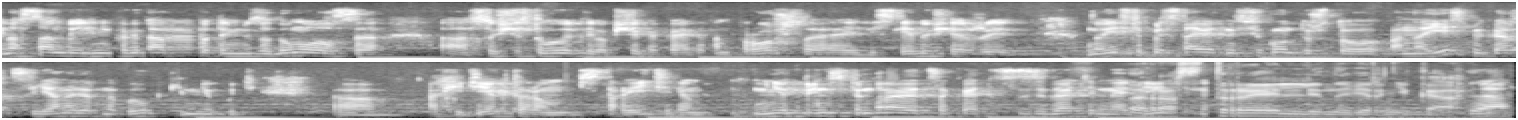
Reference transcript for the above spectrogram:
на самом деле никогда об этом не задумывался, а существует ли вообще какая-то там прошлая или следующая жизнь. Но если представить на секунду, что она есть, мне кажется, я, наверное, был каким-нибудь э, архитектором, строителем. Мне, в принципе, нравится какая-то созидательная деятельность. Растрелли наверняка. Да,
